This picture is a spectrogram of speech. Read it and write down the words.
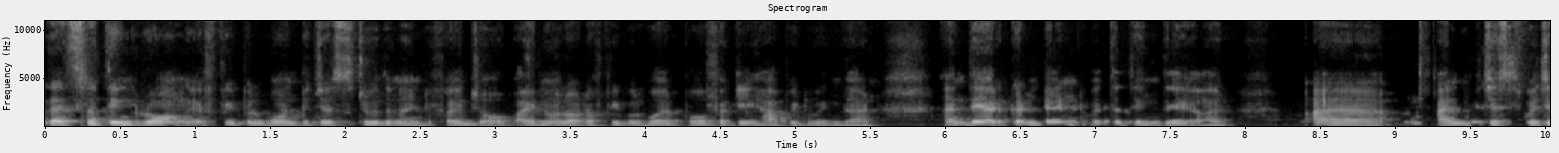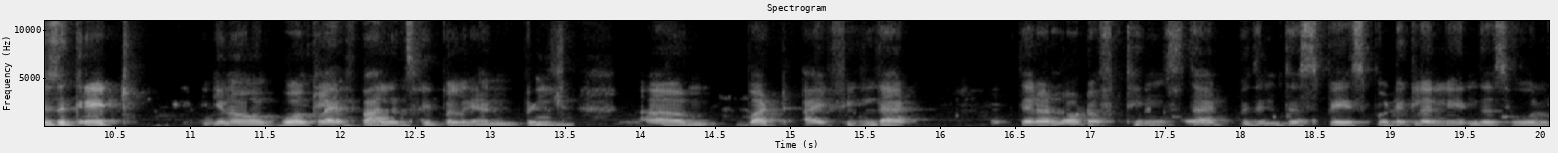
there's nothing wrong if people want to just do the nine to five job. I know a lot of people who are perfectly happy doing that, and they are content with the thing they are, uh, and which is which is a great, you know, work life balance people can build. Mhm. Um, but I feel that there are a lot of things that within this space, particularly in this whole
